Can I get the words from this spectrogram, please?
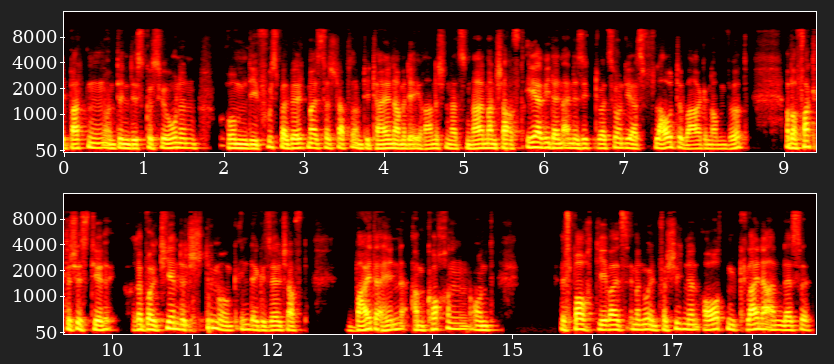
Debatten und den Diskussionen um die Fußballweltmeisterschaft und die Teilnahme der iranischen Nationalmannschaft eher wieder in eine Situation, die als Flaute wahrgenommen wird. Aber faktisch ist die revoltierende Stimmung in der Gesellschaft weiterhin am Kochen und es braucht jeweils immer nur in verschiedenen Orten kleine Anlässe,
